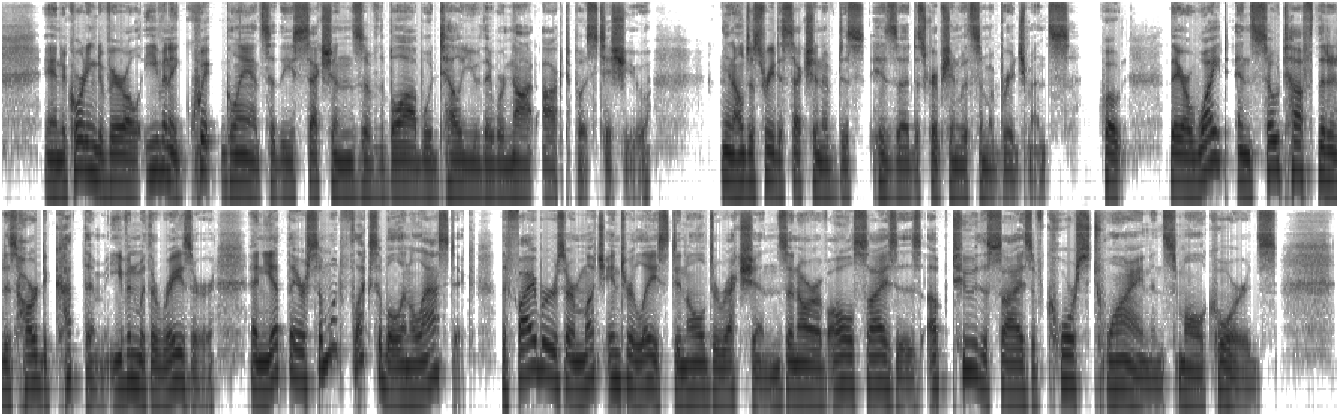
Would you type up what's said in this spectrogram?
And according to Verrill, even a quick glance at these sections of the blob would tell you they were not octopus tissue. And I'll just read a section of dis- his uh, description with some abridgments. Quote, They are white and so tough that it is hard to cut them, even with a razor, and yet they are somewhat flexible and elastic. The fibers are much interlaced in all directions and are of all sizes, up to the size of coarse twine and small cords.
